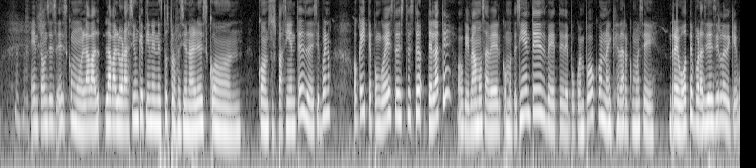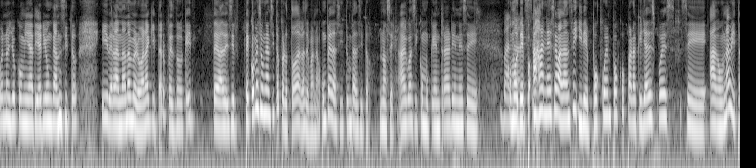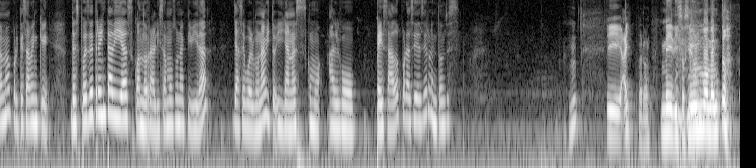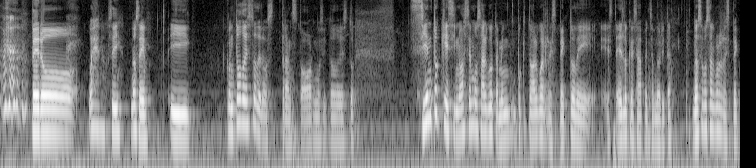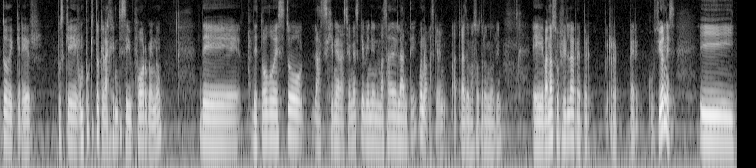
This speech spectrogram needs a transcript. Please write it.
Entonces es como la, la, valoración que tienen estos profesionales con, con sus pacientes, de decir, bueno, ok, te pongo esto, esto, esto, ¿te late? Ok, vamos a ver cómo te sientes, vete de poco en poco, no hay que dar como ese rebote, por así decirlo, de que, bueno, yo comía a diario un gansito y de la nada me lo van a quitar, pues no, ok, te va a decir, te comes un gansito, pero toda la semana, un pedacito, un pedacito, no sé, algo así como que entrar en ese como de, ajá, en ese balance y de poco en poco para que ya después se haga un hábito, ¿no? Porque saben que después de 30 días, cuando realizamos una actividad, ya se vuelve un hábito y ya no es como algo pesado, por así decirlo, entonces... Y, ay, perdón, me disocié un momento. Pero, bueno, sí, no sé. Y con todo esto de los trastornos y todo esto, siento que si no hacemos algo también un poquito algo al respecto de es lo que estaba pensando ahorita no hacemos algo al respecto de querer pues que un poquito que la gente se informe no de, de todo esto las generaciones que vienen más adelante bueno las que ven atrás de nosotros más bien eh, van a sufrir las repercusiones. Y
